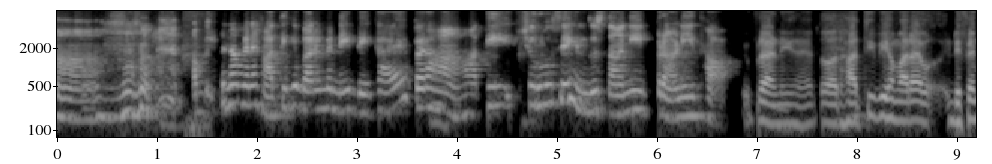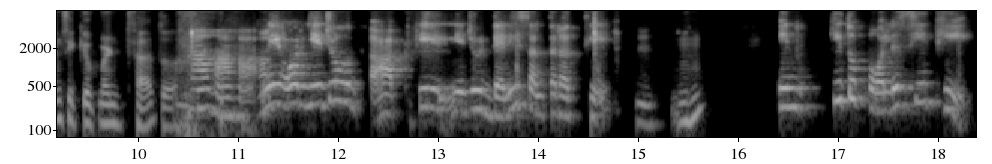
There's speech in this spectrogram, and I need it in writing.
हाँ। अब इतना मैंने हाथी के बारे में नहीं देखा है पर हम्म। हाँ हाथी शुरू से हिंदुस्तानी प्राणी था। प्राणी है तो और हाथी भी हमारा डिफेंस इक्विपमेंट था तो हाँ हाँ हाँ। नहीं और ये जो आपकी ये जो दिल्ली सल्तनत थी इनकी तो पॉलिसी थी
